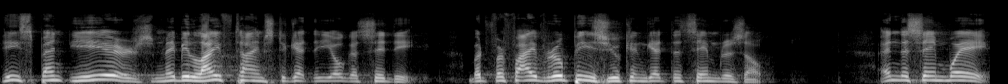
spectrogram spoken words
He spent years, maybe lifetimes to get the yoga siddhi. But for five rupees, you can get the same result. In the same way,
